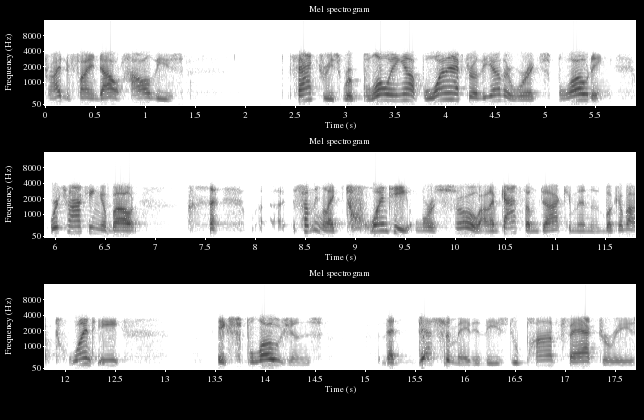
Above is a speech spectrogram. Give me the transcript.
try to find out how these factories were blowing up, one after the other, were exploding. We're talking about something like 20 or so, and I've got them documented in the book, about 20 explosions that decimated these DuPont factories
